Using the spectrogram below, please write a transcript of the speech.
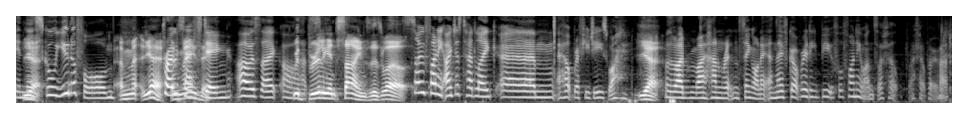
in their yeah. school uniform, Ama- yeah, protesting. Amazing. I was like, oh, with brilliant signs as well. So funny. I just had like um, a help refugees one. Yeah, with my handwritten thing on it, and they've got really beautiful, funny ones. I felt, I felt very bad.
